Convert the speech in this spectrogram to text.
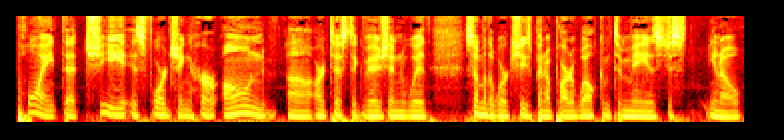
point that she is forging her own uh, artistic vision with some of the work she's been a part of. Welcome to Me is just you know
